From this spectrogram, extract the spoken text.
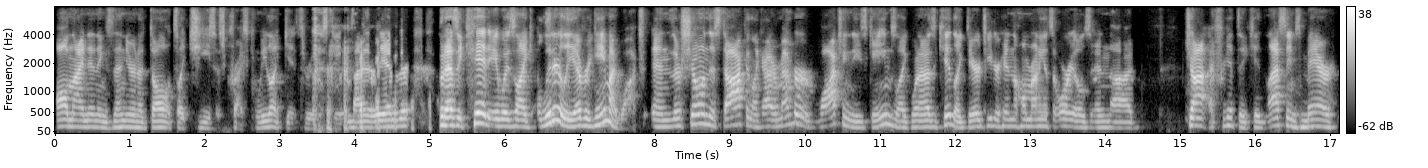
all nine innings. Then you're an adult. It's like Jesus Christ, can we like get through this game by the end of it? But as a kid, it was like literally every game I'd watch. And they're showing this doc. And like I remember watching these games like when I was a kid, like Derek Jeter hitting the home run against the Orioles and uh John, I forget the kid, last name's Mayer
